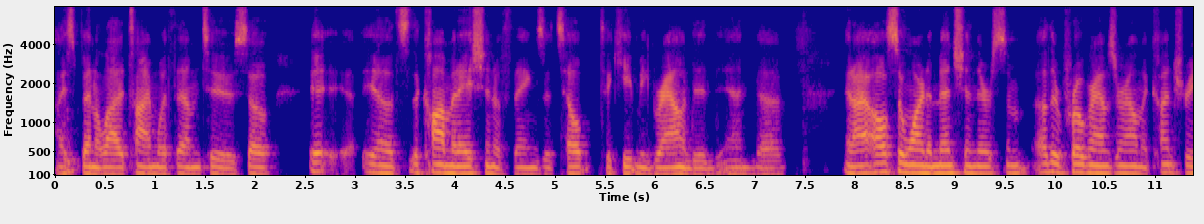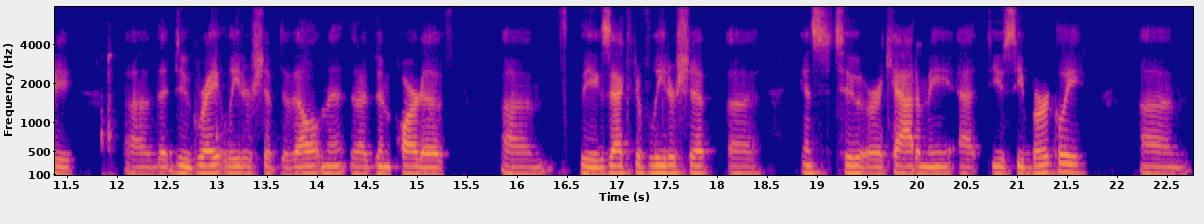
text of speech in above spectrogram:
I spent a lot of time with them too. So, it, you know, it's the combination of things. It's helped to keep me grounded. And, uh, and I also wanted to mention there's some other programs around the country uh, that do great leadership development that I've been part of. Um, the Executive Leadership uh, Institute or Academy at UC Berkeley. Um,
